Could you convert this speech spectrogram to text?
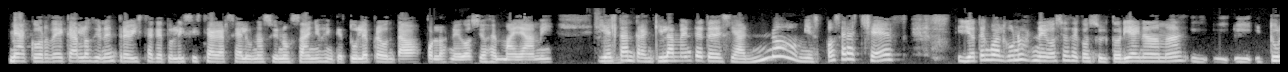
Me acordé, Carlos, de una entrevista que tú le hiciste a García Luna hace unos años en que tú le preguntabas por los negocios en Miami y él tan tranquilamente te decía, no, mi esposa era chef y yo tengo algunos negocios de consultoría y nada más. Y, y tú,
